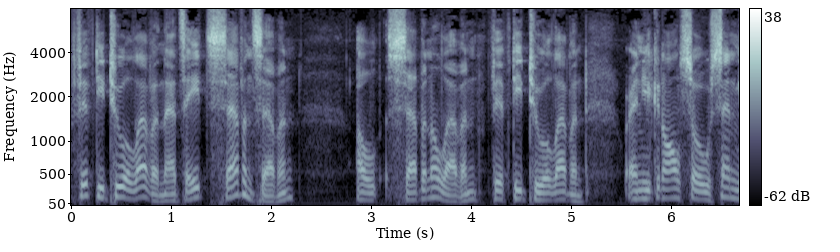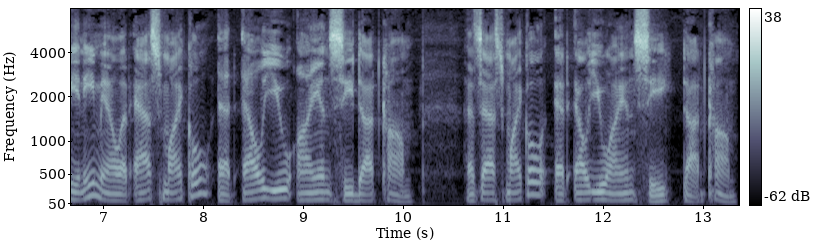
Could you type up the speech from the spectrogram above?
5211. That's 877 711 5211. And you can also send me an email at askmichael at luinc.com. That's askmichael at luinc.com.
